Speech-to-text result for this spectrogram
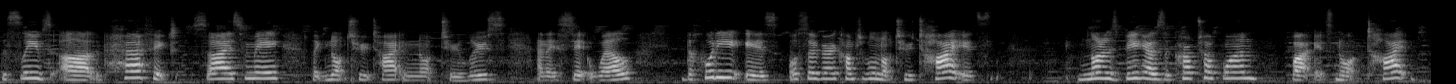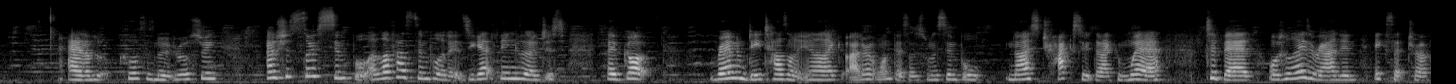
The sleeves are the perfect size for me like not too tight and not too loose and they sit well. The hoodie is also very comfortable not too tight. It's not as big as the crop top one but it's not tight. And of course there's no drawstring. And it's just so simple. I love how simple it is. You get things that are just they've got random details on it you know like I don't want this. I just want a simple nice tracksuit that I can wear to bed or to laze around in etc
